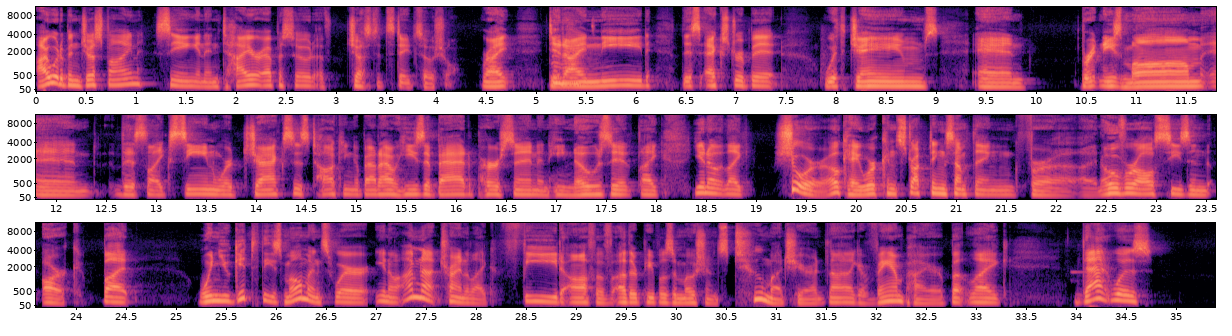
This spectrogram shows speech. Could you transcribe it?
I would have been just fine seeing an entire episode of Just at State Social, right? Did I mm-hmm. need this extra bit with James and Brittany's mom and this like scene where Jax is talking about how he's a bad person and he knows it? Like, you know, like, sure, okay, we're constructing something for a, an overall seasoned arc, but when you get to these moments where you know i'm not trying to like feed off of other people's emotions too much here I'm not like a vampire but like that was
